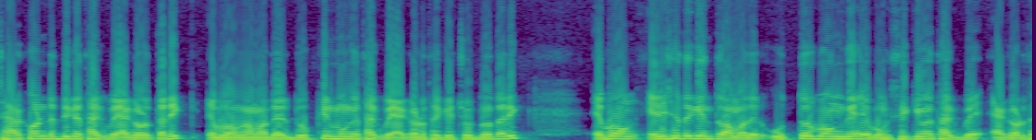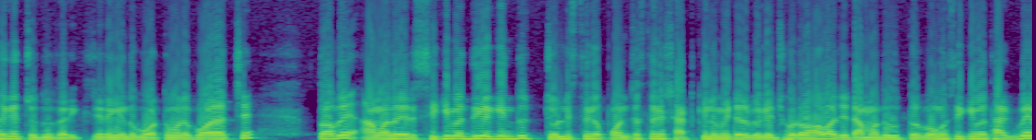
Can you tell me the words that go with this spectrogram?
ঝাড়খণ্ডের দিকে থাকবে এগারো তারিখ এবং আমাদের দক্ষিণবঙ্গে থাকবে এগারো থেকে চোদ্দ তারিখ। এবং এর সাথে কিন্তু আমাদের উত্তরবঙ্গে এবং সিকিমে থাকবে এগারো থেকে চোদ্দ তারিখ, যেটা কিন্তু বর্তমানে পাওয়া যাচ্ছে। তবে আমাদের সিকিমের দিকে কিন্তু চল্লিশ থেকে পঞ্চাশ থেকে ষাট কিলোমিটার বেগে ঝোড়ো হওয়া, যেটা আমাদের উত্তরবঙ্গ, সিকিমে থাকবে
